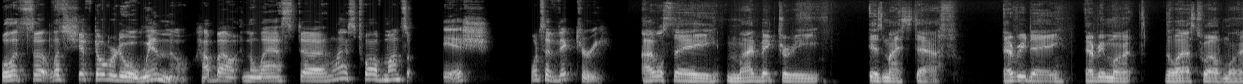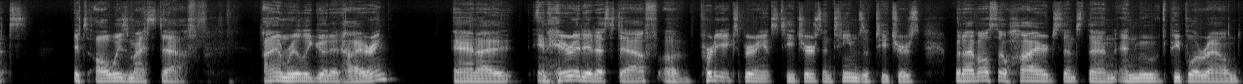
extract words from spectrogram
Well, let's uh, let's shift over to a win though. How about in the last uh, in the last twelve months ish? What's a victory? I will say my victory is my staff. Every day, every month, the last twelve months, it's always my staff. I am really good at hiring, and I inherited a staff of pretty experienced teachers and teams of teachers. But I've also hired since then and moved people around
